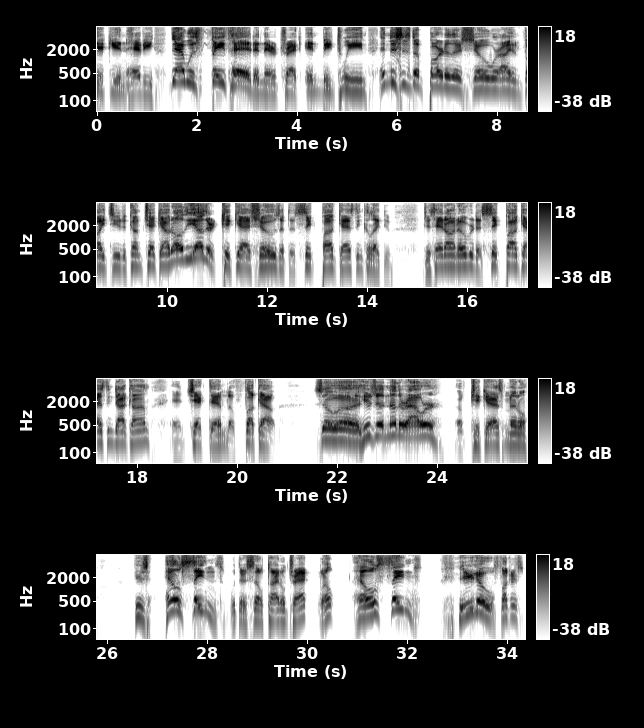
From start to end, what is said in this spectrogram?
Sick and heavy. That was Faith Head and their track in between. And this is the part of the show where I invite you to come check out all the other kick ass shows at the Sick Podcasting Collective. Just head on over to sickpodcasting.com and check them the fuck out. So uh here's another hour of kick ass metal. Here's Hell's Satans with their self titled track. Well, Hell's Satans. Here you go, fuckers.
